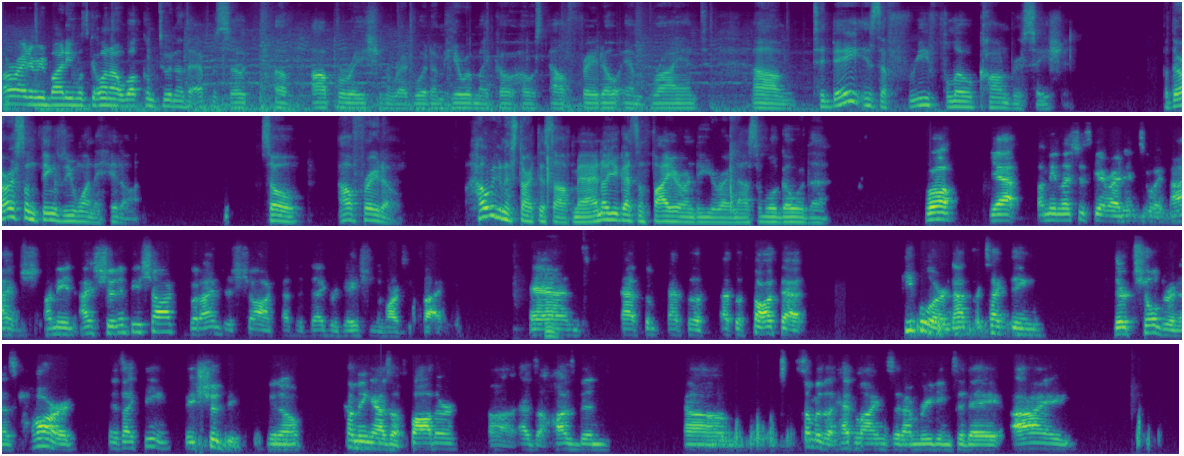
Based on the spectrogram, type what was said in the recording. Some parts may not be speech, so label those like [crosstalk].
All right, everybody, what's going on? Welcome to another episode of Operation Redwood. I'm here with my co-host Alfredo and Bryant. Um, today is a free flow conversation, but there are some things we want to hit on. So, Alfredo, how are we going to start this off, man? I know you got some fire under you right now, so we'll go with that. Well, yeah. I mean, let's just get right into it. I'm. I mean, I shouldn't be shocked, but I'm just shocked at the degradation of our society, and at the at the at the thought that people are not protecting their children as hard as I think they should be. You know, coming as a father, uh, as a husband. Um, some of the headlines that I'm reading today, I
